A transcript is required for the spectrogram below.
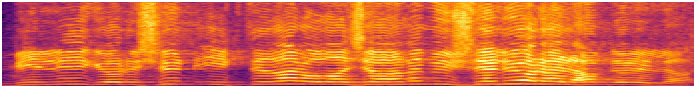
milli görüşün iktidar olacağını müjdeliyor elhamdülillah.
